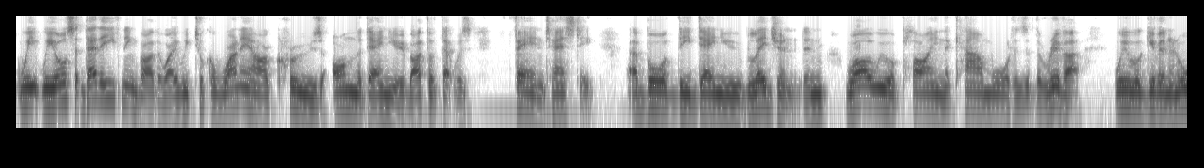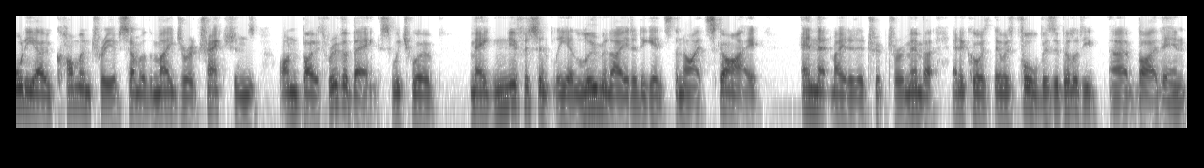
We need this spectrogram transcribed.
We we also that evening, by the way, we took a one-hour cruise on the Danube. I thought that was fantastic aboard the Danube Legend, and while we were plying the calm waters of the river, we were given an audio commentary of some of the major attractions on both riverbanks, which were magnificently illuminated against the night sky. and that made it a trip to remember. And of course, there was full visibility uh, by then.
